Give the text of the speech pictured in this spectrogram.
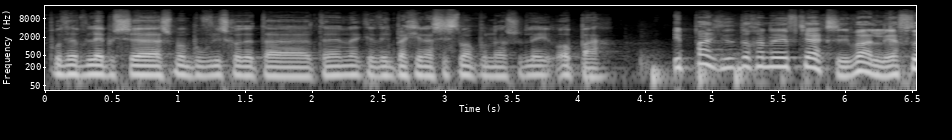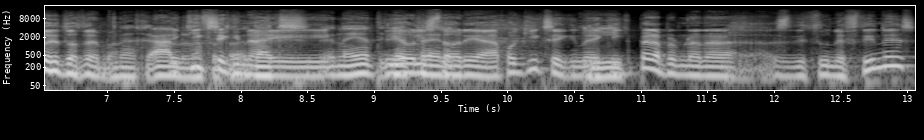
Που δεν βλέπεις, ας πούμε, που βρίσκονται τα τρένα και δεν υπάρχει ένα σύστημα που να σου λέει, Όπα. Υπάρχει, δεν το είχαν φτιάξει. Βάλει, αυτό είναι το θέμα. Ναι, άλλο εκεί αυτό το- ξεκινάει εντάξει, η, να είναι η για όλη τρέλο. ιστορία. Από εκεί ξεκινάει. Η- Και εκεί πέρα πρέπει να αναζητηθούν ευθύνες.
